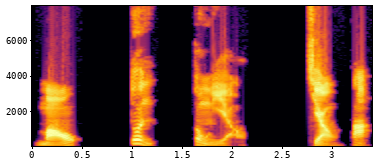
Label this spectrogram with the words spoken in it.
矛盾动摇，较大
